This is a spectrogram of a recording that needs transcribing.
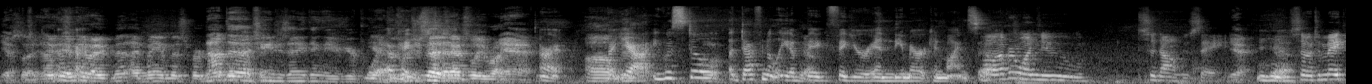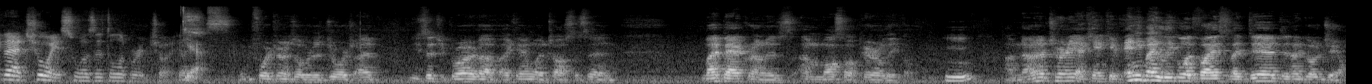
Yeah, So I, Saddam I- was anyway, I may- I may have misheard. Not that that changes anything that your point. Yeah, Okay, what you said is absolutely right. Yeah. All right. Um, but yeah, he was still a, definitely a Yeah. big figure in the American mindset. Well, everyone knew Saddam Hussein. Yeah. Mhm. Yeah. So to make that choice was a deliberate choice. Yes. And Before it turns over to George, I, you said you brought it up. I kind of want to toss this in. My background is I'm also a paralegal. Mhm. I'm not an attorney. I can't give anybody legal advice. If I did, then I'd go to jail.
